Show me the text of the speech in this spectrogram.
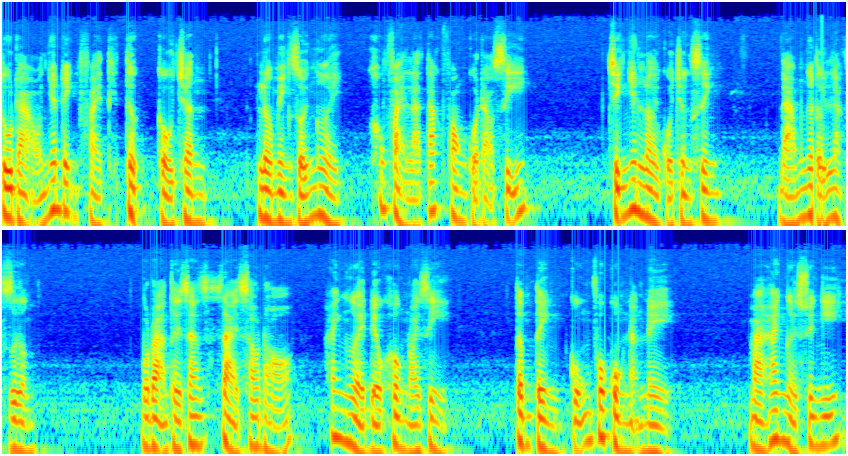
tu đạo nhất định phải thiết thực, cầu chân Lừa mình dối người, Không phải là tác phong của đạo sĩ. Chính như lời của trường sinh, Đám người tới Lạc Dương. Một đoạn thời gian rất dài sau đó, Hai người đều không nói gì. Tâm tình cũng vô cùng nặng nề. Mà hai người suy nghĩ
